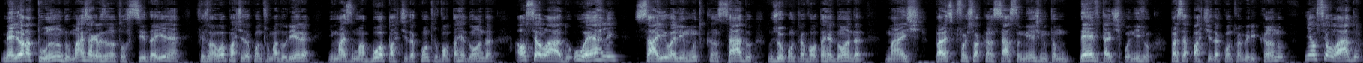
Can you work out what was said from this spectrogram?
melhor atuando, mais agradando a torcida aí, né? Fez uma boa partida contra o Madureira e mais uma boa partida contra o Volta Redonda. Ao seu lado, o Erley saiu ali muito cansado no jogo contra a Volta Redonda, mas parece que foi só cansaço mesmo, então deve estar disponível para essa partida contra o americano. E ao seu lado,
